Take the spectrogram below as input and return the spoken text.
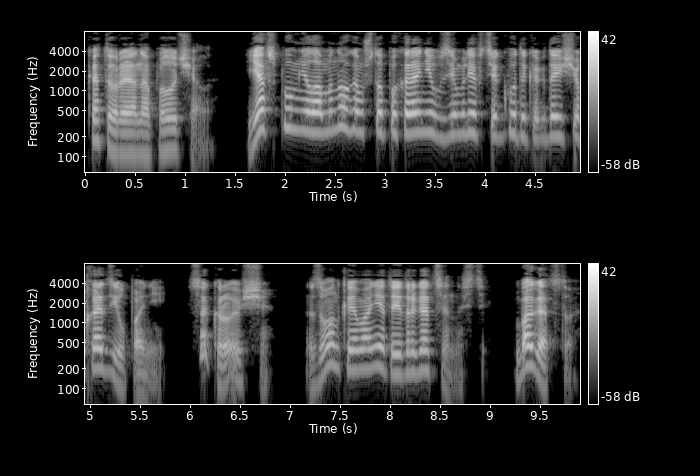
которые она получала, Я вспомнил о многом, что похоронил в земле в те годы, когда еще ходил по ней. Сокровища, звонкая монета и драгоценности, богатство,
